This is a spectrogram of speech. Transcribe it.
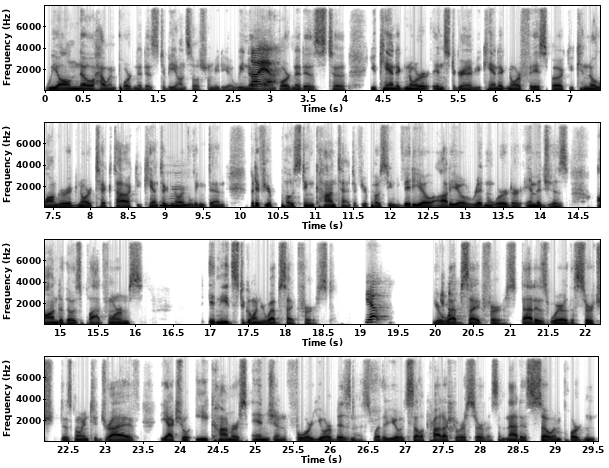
we all know how important it is to be on social media. We know oh, how yeah. important it is to. You can't ignore Instagram, you can't ignore Facebook, you can no longer ignore TikTok, you can't mm-hmm. ignore LinkedIn. But if you're posting content, if you're posting video, audio, written word, or images onto those platforms, it needs to go on your website first. Yep your yeah. website first. That is where the search is going to drive the actual e commerce engine for your business, whether you would sell a product or a service. And that is so important,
